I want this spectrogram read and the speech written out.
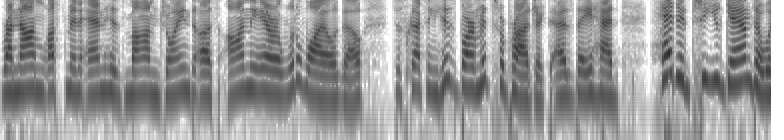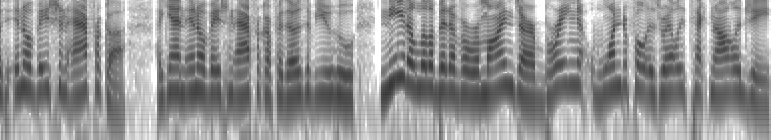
Ranan Lustman and his mom joined us on the air a little while ago discussing his bar mitzvah project as they had headed to Uganda with Innovation Africa. Again, Innovation Africa, for those of you who need a little bit of a reminder, bring wonderful Israeli technology,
